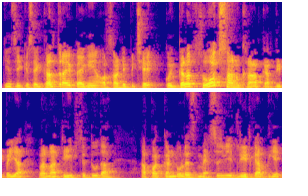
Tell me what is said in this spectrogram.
ਕਿ ਅਸੀਂ ਕਿਸੇ ਗਲਤ ਰਾਏ ਪੈ ਗਏ ਆ ਔਰ ਸਾਡੇ ਪਿੱਛੇ ਕੋਈ ਗਲਤ ਸੋਚ ਸਾਨੂੰ ਖਰਾਬ ਕਰਦੀ ਪਈ ਆ। ਵਰਨਾ ਦੀਪ ਸਿੱਧੂ ਦਾ ਆਪਾਂ ਕੰਡੋਲੈਂਸ ਮੈਸੇਜ ਵੀ ਡਿਲੀਟ ਕਰ ਦਈਏ,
